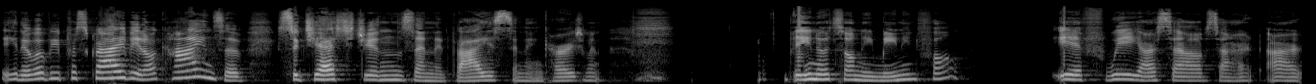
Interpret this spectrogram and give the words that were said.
You know, we'll be prescribing all kinds of suggestions and advice and encouragement. But you know, it's only meaningful if we ourselves are, are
